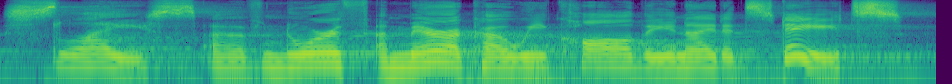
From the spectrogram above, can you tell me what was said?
slice of North America we call the United States,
